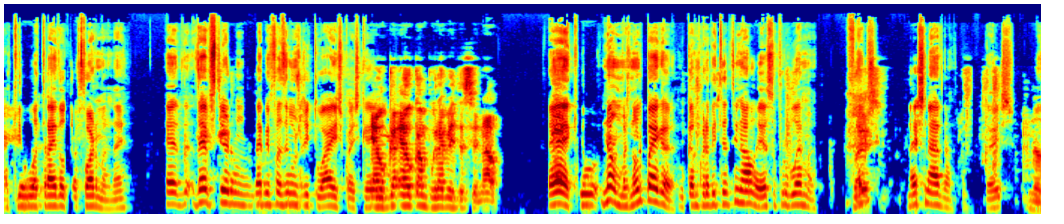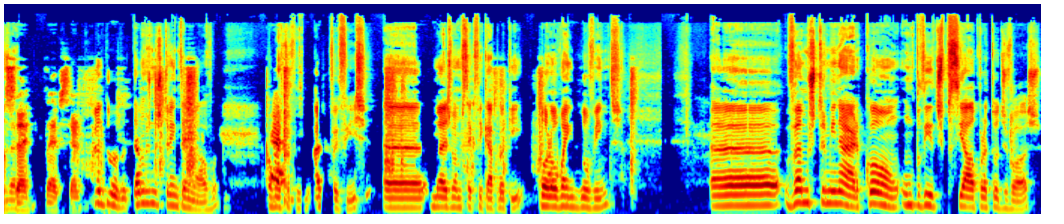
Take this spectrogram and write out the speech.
Aquilo atrai de outra forma, né? É, de- deve ser um, devem fazer uns rituais quaisquer. é, o, é o campo gravitacional. É, aquilo. Não, mas não lhe pega. O campo gravitacional, é esse o problema. Pois, Não desce nada. Não é. sei, deve ser. Contudo, estamos nos 39. Conversa foi, acho que foi fixe. uh, mas vamos ter que ficar por aqui. Para o bem dos ouvintes. Uh, vamos terminar com um pedido especial para todos vós.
